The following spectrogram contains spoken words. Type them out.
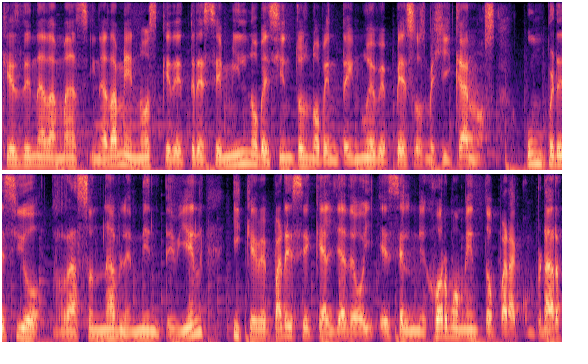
que es de nada más y nada menos que de 13.999 pesos mexicanos, un precio razonablemente bien y que me parece que al día de hoy es el mejor momento para comprar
